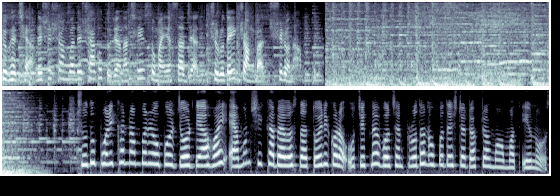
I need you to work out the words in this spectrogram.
শুভেচ্ছা। দেশের সংবাদে স্বাগত জানাচ্ছি সুমাইয়া সাজ্জাদ। শুরুতেই সংবাদ শিরোনাম। শুধু পরীক্ষার নম্বরের উপর জোর দেওয়া হয়, এমন শিক্ষা ব্যবস্থা তৈরি করা উচিত নয় বলছেন প্রধান উপদেষ্টা ডক্টর মোহাম্মদ ইউনুস।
